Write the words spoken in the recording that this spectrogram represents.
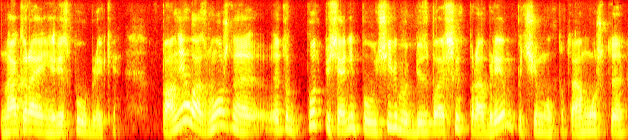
на окраине республики, вполне возможно, эту подпись они получили бы без больших проблем. Почему? Потому что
